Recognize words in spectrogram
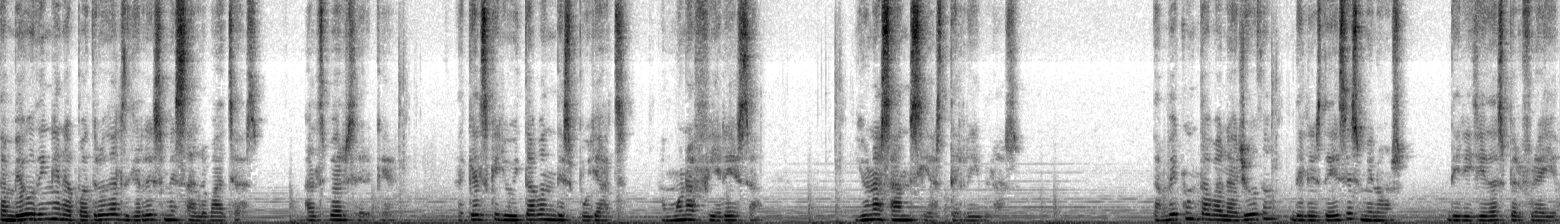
També Odin era patró dels guerrers més salvatges, els Berserker, aquells que lluitaven despullats, amb una fieresa i unes ànsies terribles. També comptava l'ajuda de les deesses menors dirigides per Freya,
